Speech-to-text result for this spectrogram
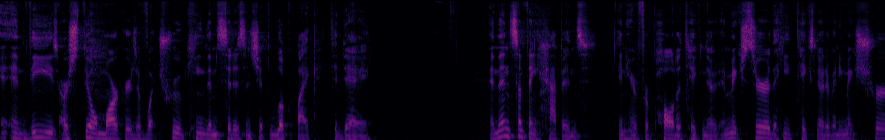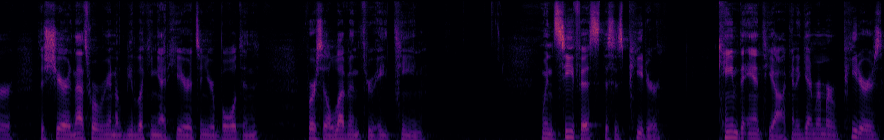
And these are still markers of what true kingdom citizenship look like today. And then something happens in here for Paul to take note and make sure that he takes note of it and he makes sure to share. And that's what we're going to be looking at here. It's in your bulletin, verses 11 through 18. When Cephas, this is Peter, came to Antioch, and again, remember, Peter is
